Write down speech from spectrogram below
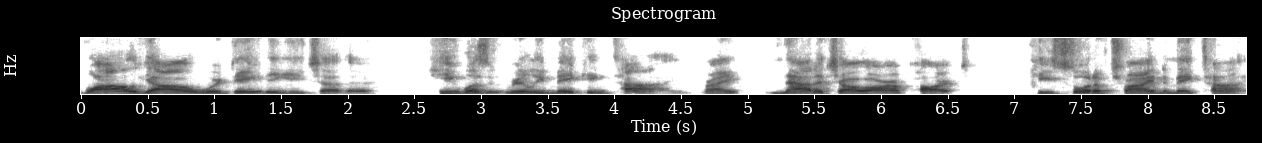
while y'all were dating each other, he wasn't really making time, right? Now that y'all are apart, he's sort of trying to make time.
